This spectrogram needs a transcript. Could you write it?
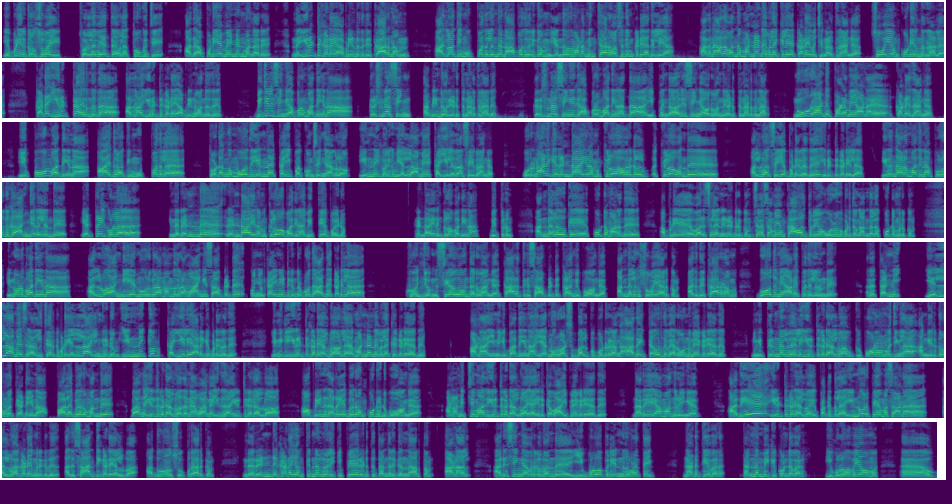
எப்படி இருக்கும் சுவை? சொல்லவே தேவையில்ல தூக்குச்சு. அது அப்படியே மெயின்டைன் பண்ணார். இந்த இருட்டு கடை அப்படின்றதுக்கு காரணம் ஆயிரத்தி தொள்ளாயிரத்தி முப்பதுலேருந்து நாற்பது வரைக்கும் எந்த விதமான மின்சார வசதியும் கிடையாது இல்லையா? அதனால வந்து மண்ணெண்ணெய் விளக்கிலேயே கடை வச்சு நடத்துனாங்க. சுவையும் கூடி இருந்ததுனால கடை இருட்டா இருந்ததா? அதனால இருட்டு கடை அப்படின்னு வந்தது. பிஜிலி சிங் அப்புறம் பார்த்தீங்கன்னா கிருஷ்ண சிங் அப்படின்ற ஒரு எடுத்து நடத்தினாரு. கிருஷ்ண சிங்குக்கு அப்புறம் பார்த்தீங்கன்னா தான் இப்போ இந்த ஹரிசிங் அவர் வந்து எடுத்து நடத்தினார். நூறு ஆண்டு பழமையான கடை தாங்க. இப்பவும் பார்த்தீங்கன்னா ஆயிரத்தி தொள்ளாயிரத்தி முப்பதுல தொடங்கும் போது என்ன கைப்பக்குவம் செஞ்சாங்களோ இன்னைக்கு வரைக்கும் எல்லாமே கையில தான் செய்வாங்க ஒரு நாளைக்கு ரெண்டாயிரம் கிலோ அவர்கள் கிலோ வந்து அல்வா செய்யப்படுகிறது இருட்டு கடையில. இருந்தாலும் பார்த்தீங்கன்னா பொழுதுக்கு அஞ்சரைலேருந்து எட்டரைக்குள்ள இந்த ரெண்டு ரெண்டாயிரம் கிலோ பார்த்தீங்கன்னா வித்தே போயிடும். ரெண்டாயிரம் கிலோ பார்த்தீங்கன்னா வித்துடும். அந்த அளவுக்கு கூட்டமானது அப்படியே வரிசையில் நின்றுட்டு இருக்கும் சில சமயம் காவல்துறையும் ஒழுங்குபடுத்துவாங்க. அந்த அளவுக்கு கூட்டம் இருக்கும். இன்னொன்று பார்த்தீங்கன்னா அல்வா அங்கேயே நூறு கிராம் ஐம்பது கிராம் வாங்கி சாப்பிட்டுட்டு கொஞ்சம் கை நீட்டுக்கின்ற போது அதே கடையில் கொஞ்சம் சேவும் தருவாங்க. காரத்துக்கு சாப்பிட்டுட்டு கிளம்பி போவாங்க. அந்த அளவுக்கு சுவையா இருக்கும். அதுக்கு காரணம் கோதுமை அரைப்பதிலிருந்து அந்த தண்ணி எல்லாமே சரி அதில் சேர்க்கப்பட்ட எல்லா இன்கிரீடியும் இன்னைக்கும் கையிலே அரைக்கப்படுகிறது. இன்னைக்கு இருட்டு கடை அல்வாவில் மண்ணெண்ணெய் விளக்கு கிடையாது. ஆனால் இன்னைக்கு பார்த்தீங்கன்னா இரநூறு வாட்ஸ் பல்ப் போட்டிருக்காங்க. அதை தவிர்த்து வேற ஒன்றுமே கிடையாது. நீங்கள் திருநெல்வேலி இருட்டுக்கடை அல்வாவுக்கு போனோம்னு வச்சிங்களேன் அங்கே இருக்கிறவங்களை கேட்டிங்கன்னா பல பேரும் வந்து வாங்க இருட்டுக்கடை அல்வா தானே? வாங்க இதுதான் இருட்டுக்கடை அல்வா. அப்படின்னு நிறைய பேரும் கூட்டிகிட்டு போவாங்க. ஆனால் நிச்சயமாக அது இருட்டுக்கடை அல்வாயா இருக்க வாய்ப்பே கிடையாது. நிறைய ஏமாந்துடுவீங்க. அதே இருட்டுக்கடை அல்வா பக்கத்தில் இன்னொரு ஃபேமஸான அல்வா கடையும் இருக்குது. அது சாந்தி கடை அல்வா. அதுவும் சூப்பராக இருக்கும். இந்த ரெண்டு கடையும் திருநெல்வேலிக்கு பேர் எடுத்து தந்திருக்குன்னு தான் அர்த்தம். ஆனால் அரிசிங் அவர்கள் வந்து இவ்வளோ பெரிய நிறுவனத்தை நடத்தியவர் தன்னம்பிக்கை கொண்டவர் இவ்வளோவையும்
